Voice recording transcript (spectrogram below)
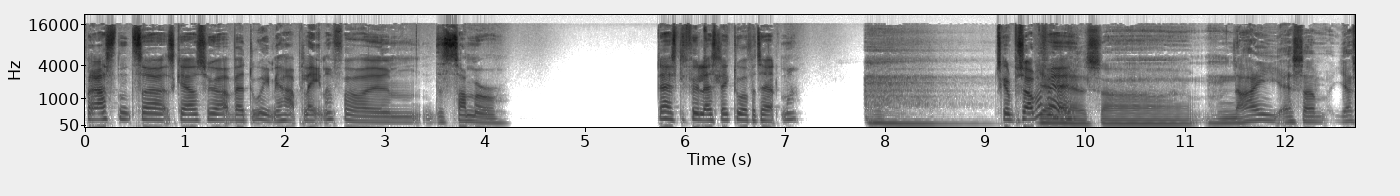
forresten, så skal jeg også høre, hvad du egentlig har planer for øhm, The Summer. Det har jeg selvfølgelig slet ikke, du har fortalt mig. Skal du på sommerferie? Jamen altså... Nej, altså... Jeg,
